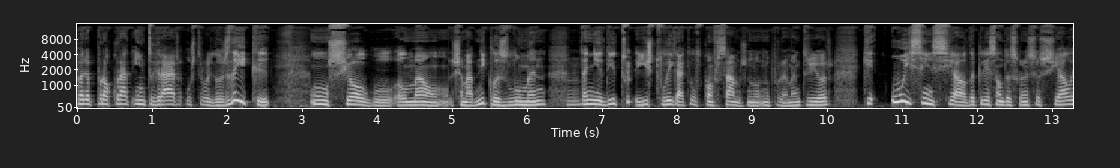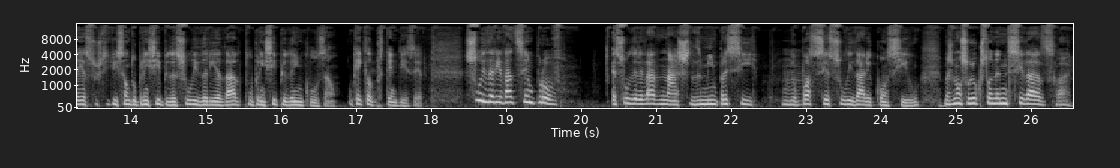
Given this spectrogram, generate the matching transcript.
para procurar integrar os trabalhadores. Daí que um sociólogo alemão chamado Niklas Luhmann hum. tenha dito, e isto liga àquilo que conversámos no, no programa anterior, que o essencial da criação da segurança social é a substituição do princípio da solidariedade pelo princípio da inclusão. O que é que ele pretende dizer? Solidariedade sempre houve. A solidariedade nasce de mim para si. Hum. Eu posso ser solidário consigo, mas não sou eu que estou na necessidade. Claro.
